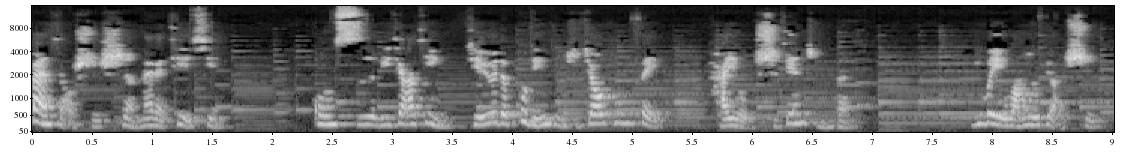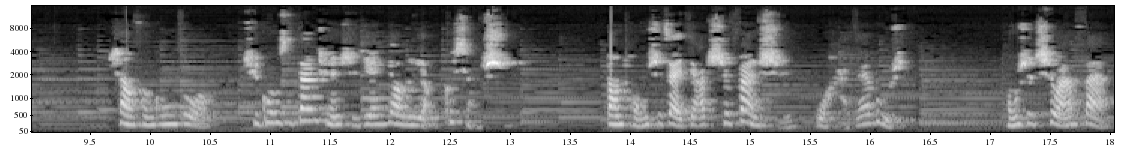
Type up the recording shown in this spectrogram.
半小时是忍耐的界限。公司离家近，节约的不仅仅是交通费，还有时间成本。一位网友表示，上份工作去公司单程时间要两个小时。当同事在家吃饭时，我还在路上；同事吃完饭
